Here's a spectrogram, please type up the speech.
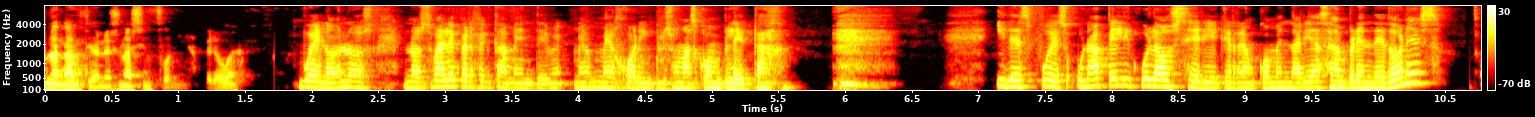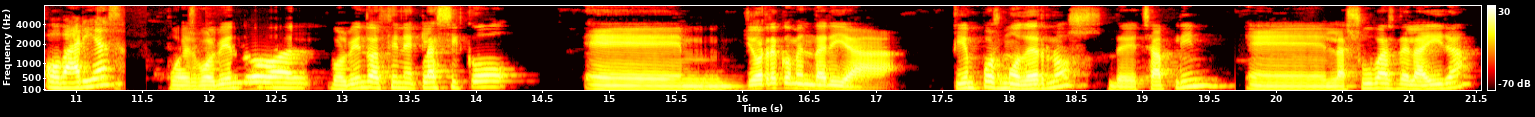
una canción, es una sinfonía, pero bueno. Bueno, nos, nos vale perfectamente, mejor, incluso más completa. y después, ¿una película o serie que recomendarías a emprendedores o varias? Pues volviendo al, volviendo al cine clásico, Em, yo recomendaría Tiempos Modernos de Chaplin, eh, Las Uvas de la Ira,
